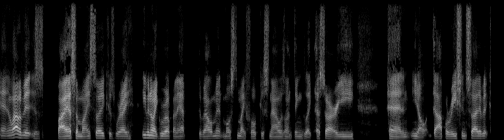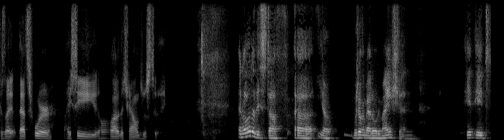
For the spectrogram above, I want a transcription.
and a lot of it is bias on my side because where I, even though I grew up in app development, most of my focus now is on things like SRE and you know the operation side of it because I that's where I see a lot of the challenges today. And a lot of this stuff, uh, you know, we're talking about automation. It, it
